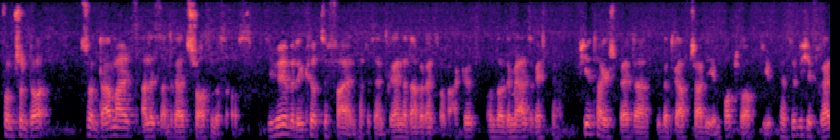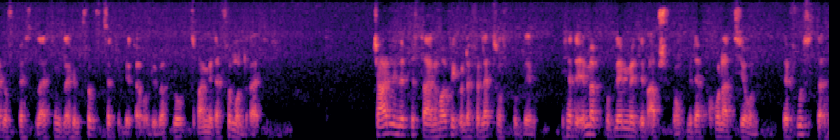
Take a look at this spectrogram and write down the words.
vom schon dort schon damals alles andere als chancenlos aus. Die Höhe wird in Kürze fallen, hatte sein Trainer da bereits orakelt und sollte mehr als recht haben. Vier Tage später übertraf Charlie im Bottrop die persönliche Freiluftbestleistung gleich um 5 cm und überflog 2,35 Meter. Charlie litt bis dahin häufig unter Verletzungsproblemen. Ich hatte immer Probleme mit dem Absprung, mit der Pronation. Der Fuß ist da,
